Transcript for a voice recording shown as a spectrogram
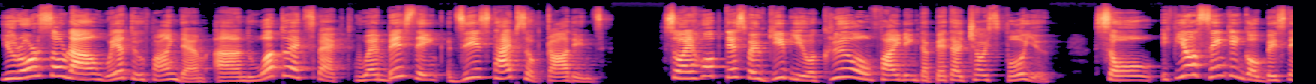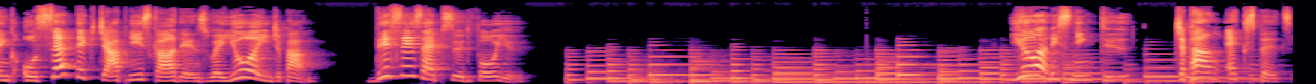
You'll also learn where to find them and what to expect when visiting these types of gardens so I hope this will give you a clue on finding the better choice for you. So if you're thinking of visiting authentic Japanese gardens where you are in Japan, this is episode for you. You are listening to Japan Experts,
